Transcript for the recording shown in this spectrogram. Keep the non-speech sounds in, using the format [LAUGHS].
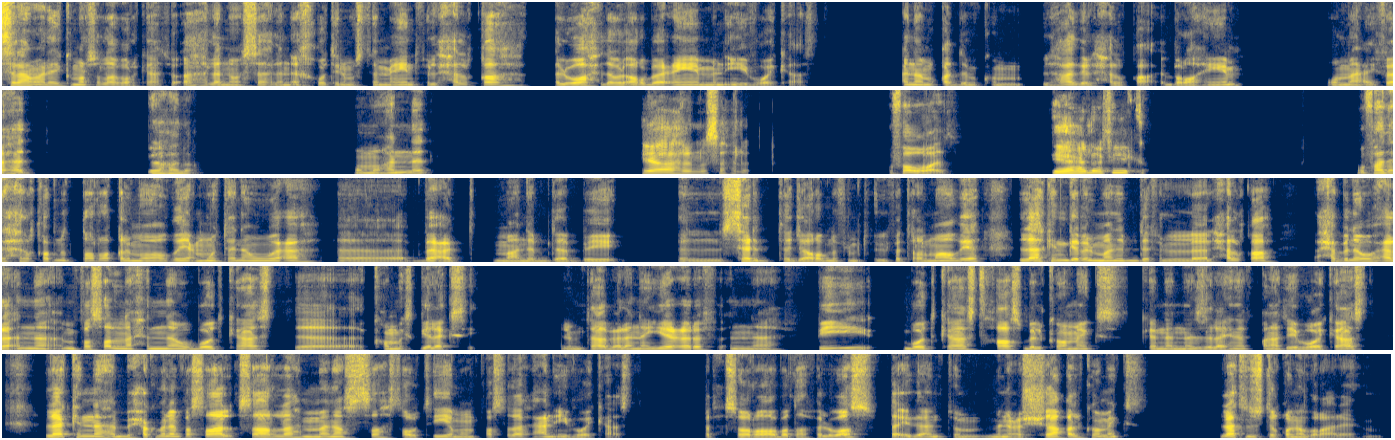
السلام عليكم ورحمة الله وبركاته، أهلا وسهلا إخوتي المستمعين في الحلقة الواحدة والأربعين من إيفوي كاست، أنا مقدمكم لهذه الحلقة إبراهيم ومعي فهد. يا هلا، ومهند. يا أهلًا وسهلًا. وفواز، يا هلا فيك، وفي هذه الحلقة بنتطرق لمواضيع متنوعة آه، بعد ما نبدأ بالسرد تجاربنا في الفترة الماضية، لكن قبل ما نبدأ في ال- الحلقة أحب أنوه على أن انفصلنا حنا وبودكاست Comics Galaxy. المتابع لنا يعرف إنه في بودكاست خاص بالكوميكس كنا ننزله هنا في قناة ايفوي كاست لكنه بحكم الانفصال صار له منصة صوتية منفصلة عن ايفوي كاست بتحصلون روابطها في الوصف فإذا أنتم من عشاق الكوميكس لا تنسوا تلقوا نظرة عليهم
